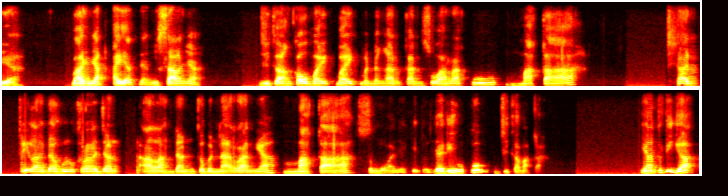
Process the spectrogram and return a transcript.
ya Banyak ayatnya, misalnya jika engkau baik-baik mendengarkan suaraku, maka carilah dahulu kerajaan Allah dan kebenarannya, maka semuanya gitu. Jadi hukum jika maka. Yang ketiga,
